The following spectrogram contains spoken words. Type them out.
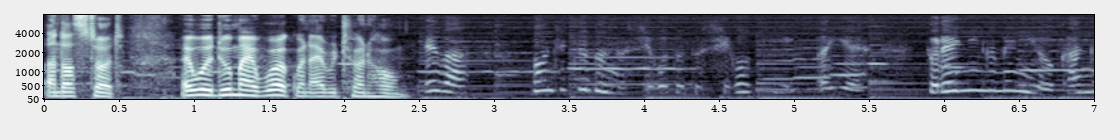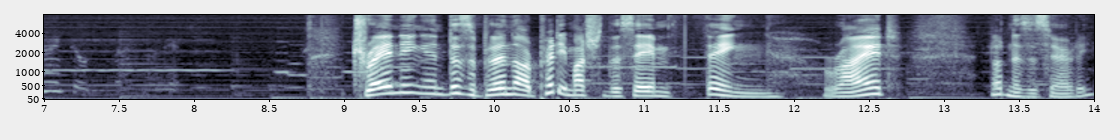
Understood. I will do my work when I return home. Training and discipline are pretty much the same thing, right? Not necessarily.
